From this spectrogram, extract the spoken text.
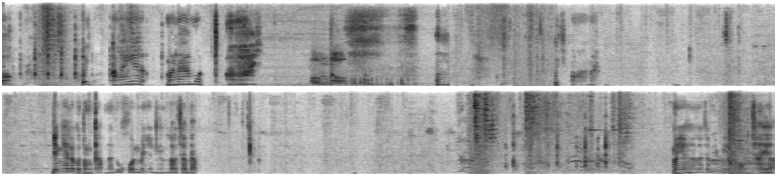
บอกเอ้ยอะไรอะมานาหมดอ้ายโอ้ no อุ้ยอ๋อมายังไงเราก็ต้องกลับนะทุกคนไม่อย่างนั้นเราจะแบบไม่อย่างนั้นเราจะไม่มีของใช้อะ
